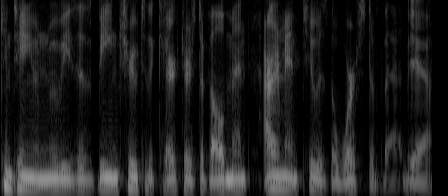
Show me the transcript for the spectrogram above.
continuing movies is being true to the character's development. Iron Man 2 is the worst of that. yeah.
